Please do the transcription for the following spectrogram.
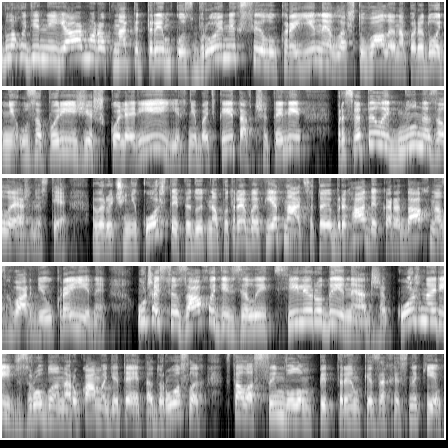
Благодійний ярмарок на підтримку збройних сил України влаштували напередодні у Запоріжжі школярі, їхні батьки та вчителі присвятили Дню Незалежності. Виручені кошти підуть на потреби 15-ї бригади Карадах Нацгвардії України. Участь у заході взяли цілі родини, адже кожна річ, зроблена руками дітей та дорослих, стала символом підтримки захисників.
